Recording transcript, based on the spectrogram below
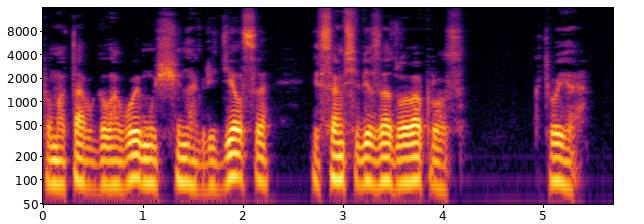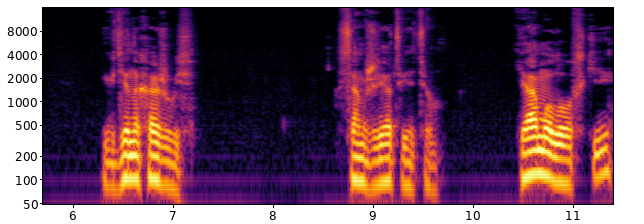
Помотав головой, мужчина огляделся и сам себе задал вопрос. Кто я? И где нахожусь? Сам же и ответил. Я Муловский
